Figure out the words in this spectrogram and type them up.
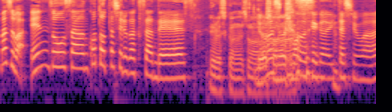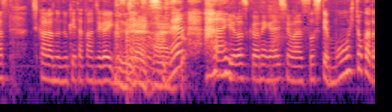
まずは遠蔵さんこと田代岳さんです。よろしくお願いします。よろしくお願いしますお願いいたします。力の抜けた感じがいいですね。ね。はい、はい、よろしくお願いします。そしてもう一方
